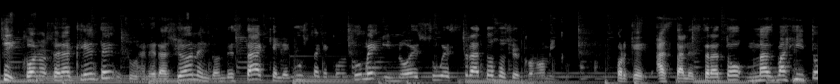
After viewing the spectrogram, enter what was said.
Sí, conocer al cliente, su generación, en dónde está, qué le gusta, qué consume y no es su estrato socioeconómico. Porque hasta el estrato más bajito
